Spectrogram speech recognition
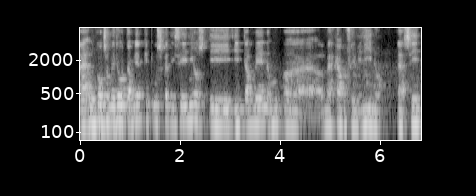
eh, un consumidor también que busca diseños y, también uh, al mercado femenino. Así.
